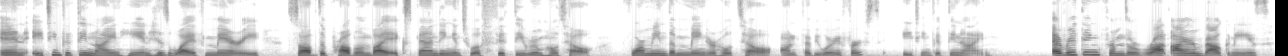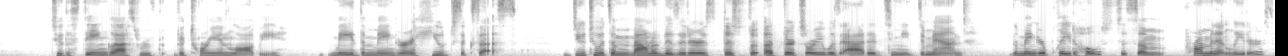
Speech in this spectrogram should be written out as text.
In 1859, he and his wife, Mary, solved the problem by expanding into a 50 room hotel, forming the Menger Hotel on February 1st, 1859. Everything from the wrought iron balconies to the stained glass roofed Victorian lobby made the Menger a huge success. Due to its amount of visitors, a third story was added to meet demand. The Menger played host to some prominent leaders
